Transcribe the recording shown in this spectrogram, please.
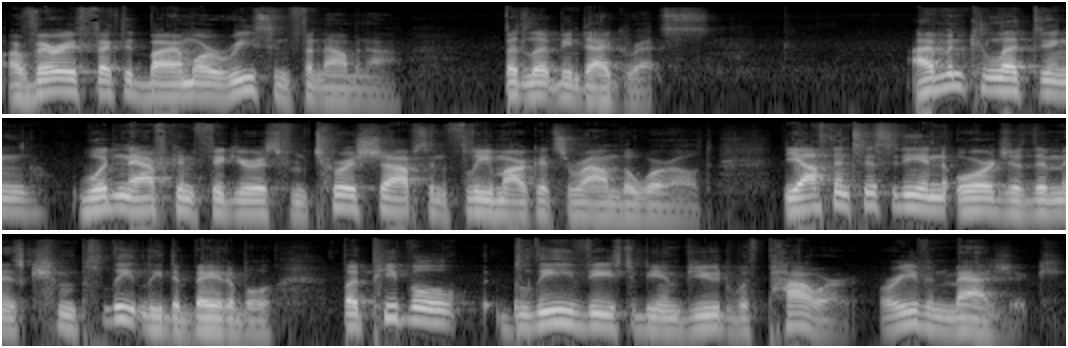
are very affected by a more recent phenomenon, but let me digress. I've been collecting wooden African figures from tourist shops and flea markets around the world, the authenticity and origin of them is completely debatable, but people believe these to be imbued with power or even magic.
